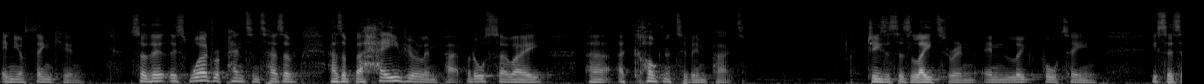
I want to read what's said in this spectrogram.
in your thinking. So the, this word repentance has a, has a behavioral impact, but also a, uh, a cognitive impact. Jesus says later in, in Luke 14, he says,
